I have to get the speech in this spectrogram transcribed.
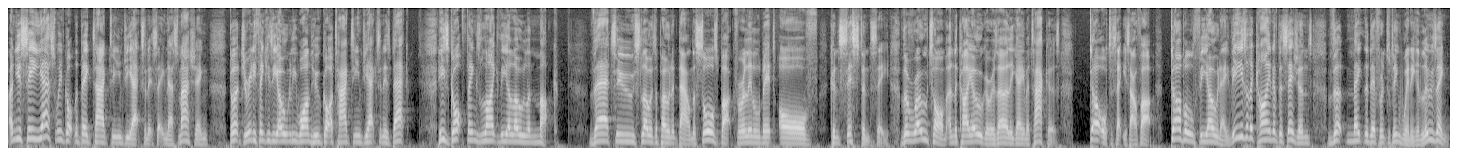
And you see, yes, we've got the big tag team GX and it's sitting there smashing, but do you really think he's the only one who got a tag team GX in his deck? He's got things like the Alolan Muk there to slow his opponent down. The Sawsbuck for a little bit of consistency. The Rotom and the Kyogre as early game attackers. Or to set yourself up. Double Phione. These are the kind of decisions that make the difference between winning and losing.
